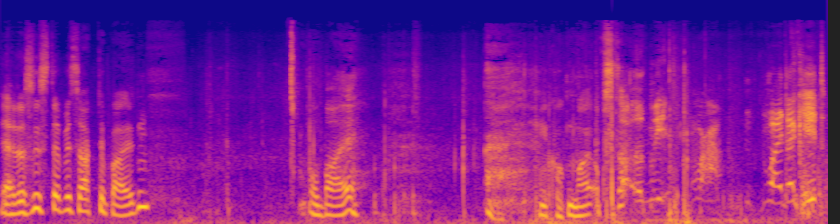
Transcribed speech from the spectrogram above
Ja, das ist der besagte Balken. Wobei, wir gucken mal, ob es da irgendwie weitergeht.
